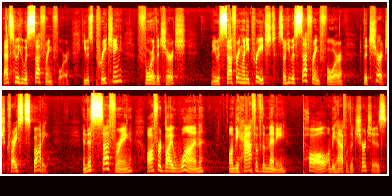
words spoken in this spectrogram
That's who he was suffering for. He was preaching for the church, and he was suffering when he preached, so he was suffering for the church, Christ's body. And this suffering offered by one on behalf of the many, Paul on behalf of the churches,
